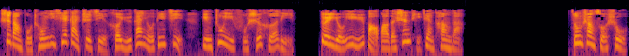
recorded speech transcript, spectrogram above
适当补充一些钙制剂和鱼肝油滴剂，并注意辅食合理，对有益于宝宝的身体健康的。综上所述，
